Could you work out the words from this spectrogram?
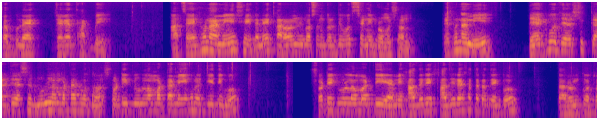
সবগুলো এক জায়গায় থাকবে। আচ্ছা এখন আমি সেখানে কারণ নির্বাচন করে দেবো, শ্রেণি প্রমোশন এখন আমি দেখব যে শিক্ষার্থীর আসলে রুল নাম্বারটা কত, সঠিক রুল নাম্বারটা আমি এখানে দিয়ে দিব। সঠিক রুল নাম্বার দিয়ে আমি হাজারি, হাজিরা খাতাটা দেখব। তার রুল কত?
